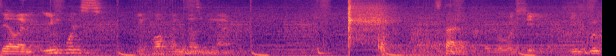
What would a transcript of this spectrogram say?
делаем импульс и хлопаем за спиной. Встали. Как бы в усилии. Импульс.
